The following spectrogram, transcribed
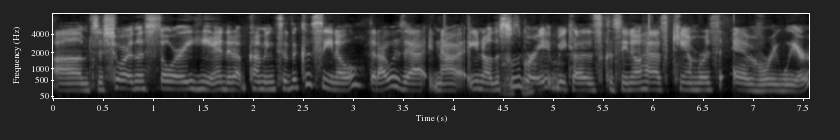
um, to shorten the story, he ended up coming to the casino that I was at. Now, you know, this was great because casino has cameras everywhere.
